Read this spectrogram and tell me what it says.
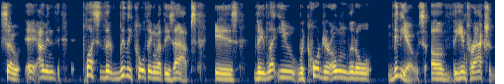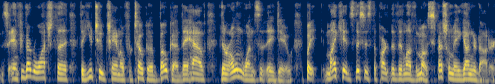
So eh, i mean plus the really cool thing about these apps is they let you record your own little videos of the interactions. And if you've ever watched the the YouTube channel for Toca Boca, they have their own ones that they do. But my kids, this is the part that they love the most, especially my younger daughter.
